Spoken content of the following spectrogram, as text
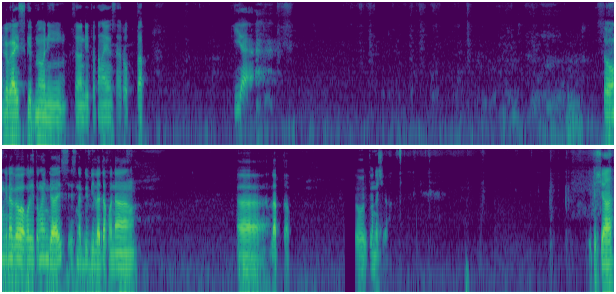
Hello guys, good morning. So, andito tayo ngayon sa rooftop. Yeah. So, ang ginagawa ko dito ngayon guys is nagbibilad ako ng ah, laptop. So, ito na siya. Ito siya,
